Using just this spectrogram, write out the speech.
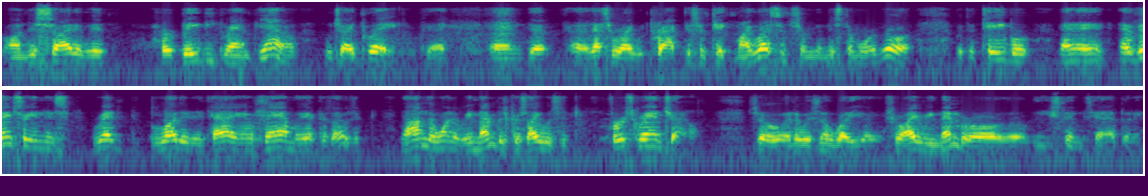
on this side of it her baby grand piano, which I played. Okay, and uh, uh, that's where I would practice and take my lessons from the Mr. Morvillo with the table, and uh, eventually in this red blooded Italian family because I was a, now I'm the one that remembers because I was the first grandchild. So and there was nobody. So I remember all of these things happening,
